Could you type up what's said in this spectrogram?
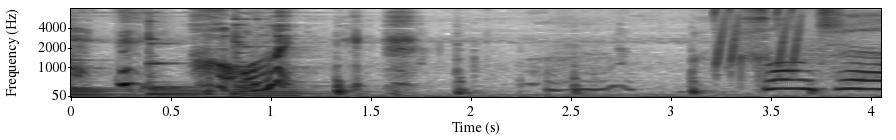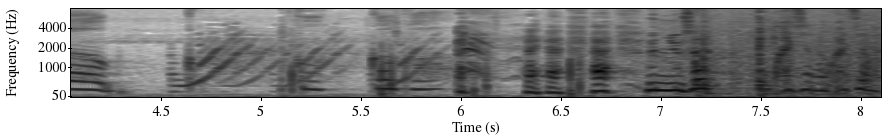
好嘞。中介哥哥哥，哎哎，女神，快进来，快进来！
